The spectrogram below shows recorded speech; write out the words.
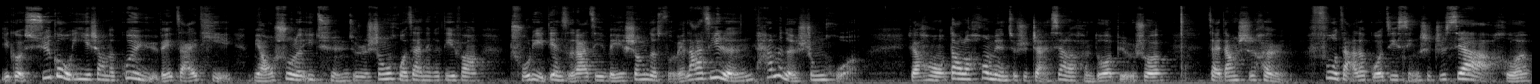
一个虚构意义上的桂语为载体，描述了一群就是生活在那个地方处理电子垃圾为生的所谓垃圾人他们的生活。然后到了后面，就是展现了很多，比如说在当时很复杂的国际形势之下和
